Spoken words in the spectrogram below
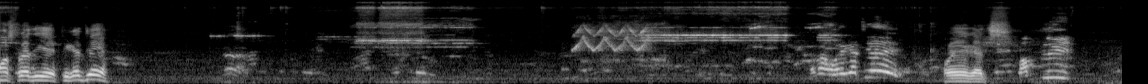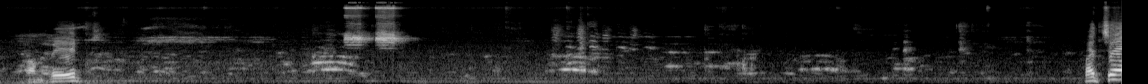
মশলা দিয়ে ঠিক আছে? হয়ে গেছে? হয়ে গেছে। কমপ্লিট কমপ্লিট আচ্ছা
